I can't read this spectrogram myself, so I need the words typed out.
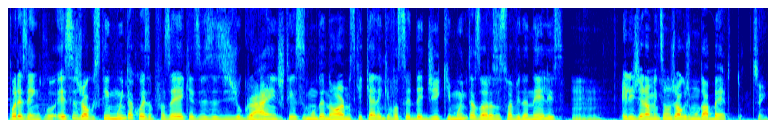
Por exemplo, esses jogos que tem muita coisa pra fazer, que às vezes exige o grind, que tem esses mundos enormes, que querem que você dedique muitas horas da sua vida neles, Uhum, eles geralmente são jogos de mundo aberto. sim.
